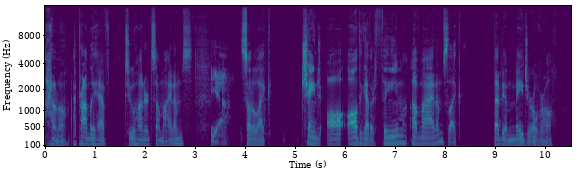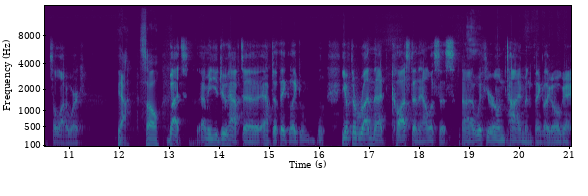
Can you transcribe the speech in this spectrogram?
I don't know. I probably have 200 some items yeah sort of like change all altogether theme of my items like that'd be a major overhaul it's a lot of work. Yeah. So, but I mean, you do have to have to think like you have to run that cost analysis uh, with your own time and think like, okay,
